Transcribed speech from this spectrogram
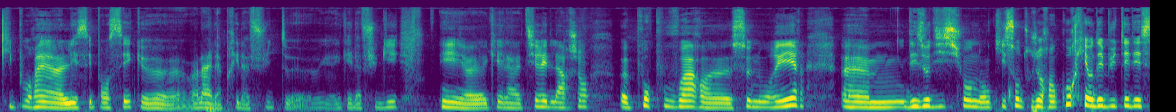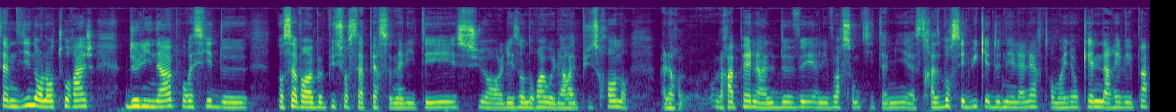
qui pourrait euh, laisser penser que euh, voilà, elle a pris la fuite, euh, qu'elle a fugué et qu'elle a tiré de l'argent pour pouvoir se nourrir. des auditions donc, qui sont toujours en cours, qui ont débuté dès samedi dans l'entourage de Lina pour essayer d'en savoir un peu plus sur sa personnalité, sur les endroits où elle aurait pu se rendre. Alors, on le rappelle, hein, elle devait aller voir son petit ami à Strasbourg. C'est lui qui a donné l'alerte en voyant qu'elle n'arrivait pas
